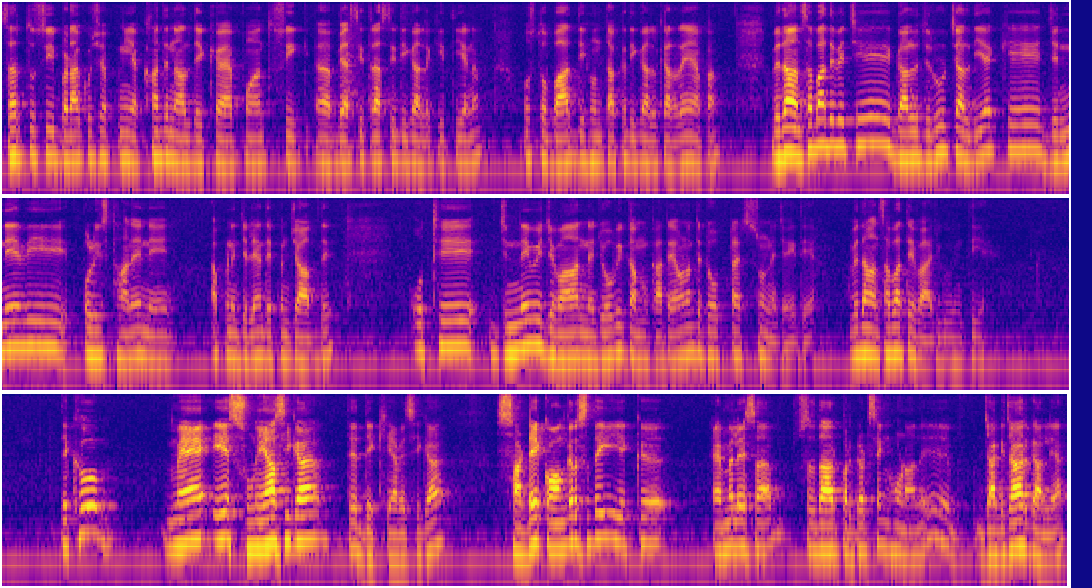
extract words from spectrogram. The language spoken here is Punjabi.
ਸਰ, ਤੁਸੀਂ ਬੜਾ ਕੁਝ ਆਪਣੀ ਅੱਖਾਂ ਦੇ ਨਾਲ ਦੇਖਿਆ ਹੈ ਪੁਆ ਤੁਸੀਂ 82 83 ਦੀ ਗੱਲ ਕੀਤੀ ਹੈ ਨਾ, ਉਸ ਤੋਂ ਬਾਅਦ ਦੀ ਹੁਣ ਤੱਕ ਦੀ ਗੱਲ ਕਰ ਰਹੇ ਹਾਂ ਆਪਾਂ। ਵਿਧਾਨ ਸਭਾ ਦੇ ਵਿੱਚ ਇਹ ਗੱਲ ਜ਼ਰੂਰ ਚੱਲਦੀ ਹੈ ਕਿ ਜਿੰਨੇ ਵੀ ਪੁਲਿਸ ਥਾਣੇ ਨੇ ਆਪਣੇ ਜ਼ਿਲ੍ਹਿਆਂ ਦੇ, ਪੰਜਾਬ ਦੇ, ਉੱਥੇ ਜਿੰਨੇ ਵੀ ਜਵਾਨ ਨੇ, ਜੋ ਵੀ ਕੰਮ ਕਰ ਰਿਹਾ, ਉਹਨਾਂ ਦੇ ਡੋਪ ਟੈਸਟ ਹੋਣੇ ਚਾਹੀਦੇ ਆ। ਵਿਧਾਨ ਸਭਾ ਤੇ ਆਵਾਜ਼ ਗੂੰਜਦੀ ਹੈ। ਦੇਖੋ, ਮੈਂ ਇਹ ਸੁਣਿਆ ਸੀਗਾ ਤੇ ਦੇਖਿਆ ਵੀ ਸੀਗਾ, ਸਾਡੇ ਕਾਂਗਰਸ ਦੇ ਹੀ ਇੱਕ ਐਮਐਲਏ ਸਾਹਿਬ ਸਰਦਾਰ ਪ੍ਰਗਟ ਸਿੰਘ ਹੋਣਾ ਦੇ ਜਗਜਾਰ ਗੱਲ ਆ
